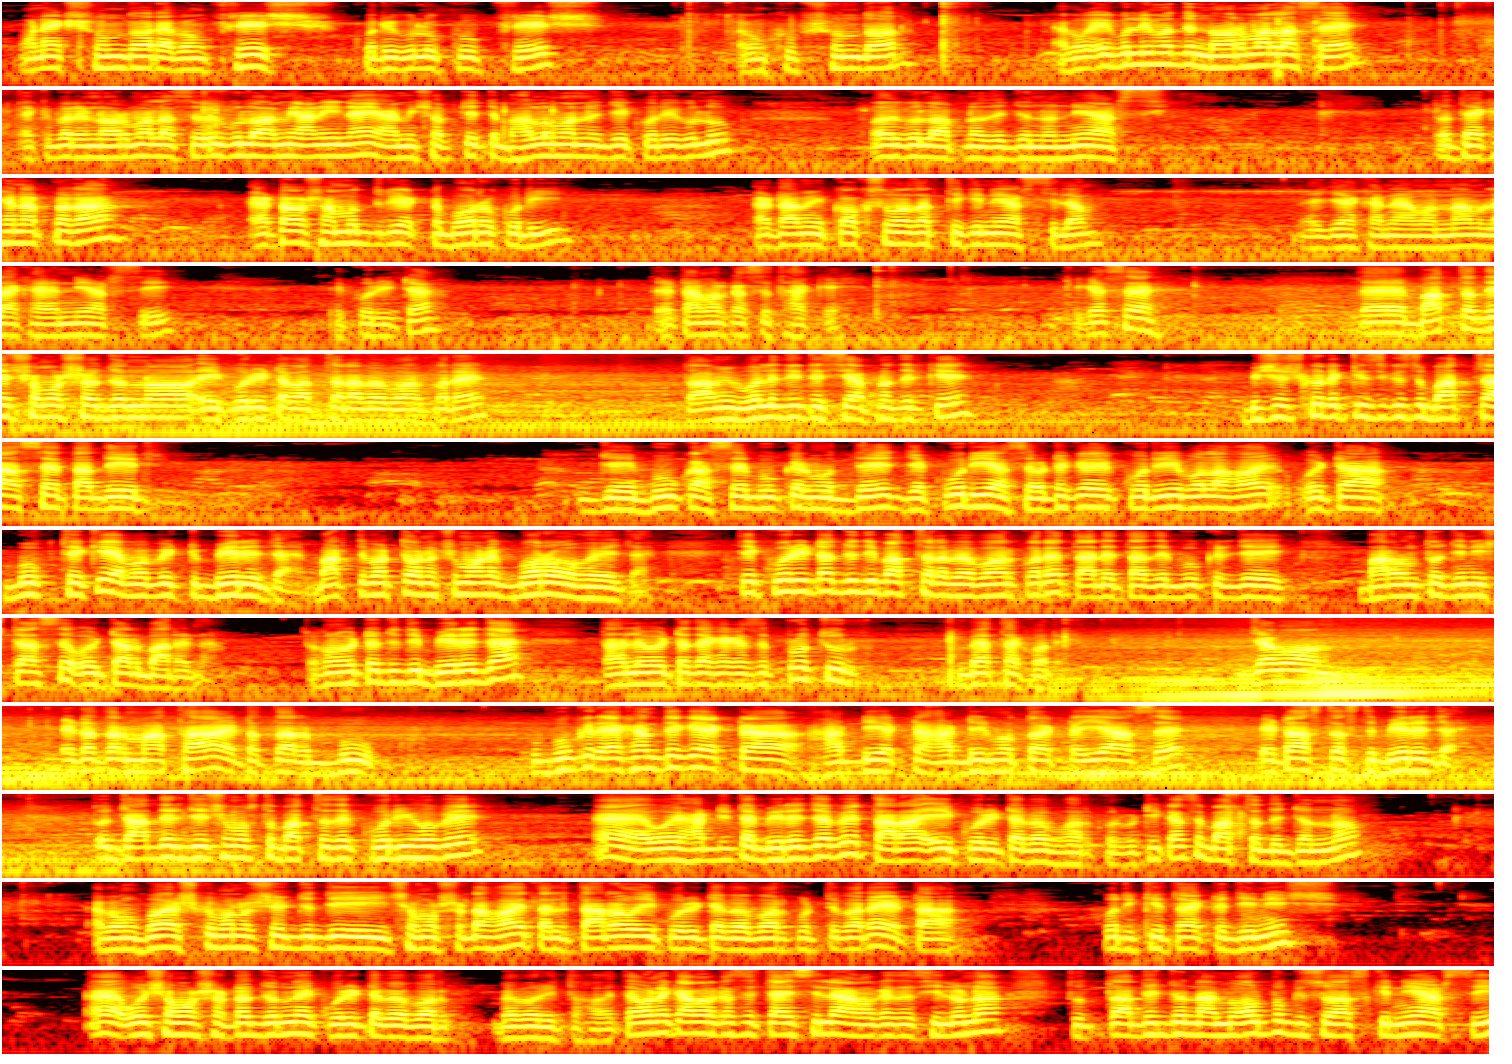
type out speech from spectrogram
অনেক সুন্দর এবং ফ্রেশ করিগুলো খুব ফ্রেশ এবং খুব সুন্দর। এবং এগুলির মধ্যে নর্মাল আছে একেবারে নর্মাল আছে, ওইগুলো আমি আনি নাই। আমি সবচেয়ে ভালো মানের যে করিগুলো ওইগুলো আপনাদের জন্য নিয়ে আসছি। তো দেখেন আপনারা, এটাও সামুদ্রিক একটা বড় করি এটা আমি কক্সবাজার থেকে নিয়ে আসছিলাম। এই যে এখানে আমার নাম লেখায় নিয়ে আসছি এই করিটা তো এটা আমার কাছে থাকে। ঠিক আছে? তা বাচ্চাদের সমস্যার জন্য এই করিটা বাচ্চারা ব্যবহার করে। তো আমি বলে দিতেছি আপনাদেরকে বিশেষ করে কিছু কিছু বাচ্চা আছে, তাদের যে বুক আছে, বুকের মধ্যে যে করি আছে, ওটাকে করিয়ে বলা হয়, ওইটা বুক থেকে এভাবে একটু বেড়ে যায়, বাড়তে বাড়তে অনেক সময় অনেক বড় হয়ে যায়। তো করিটা যদি বাচ্চারা ব্যবহার করে, তাহলে তাদের বুকের যে বাড়ন্ত জিনিসটা আছে, ওইটা আর বাড়ে না। তখন ওইটা যদি বেড়ে যায়, তাহলে ওইটা দেখা গেছে প্রচুর ব্যথা করে। যেমন এটা তার মাথা, এটা তার বুক। বুকের এখান থেকে একটা হাড্ডি, একটা হাড্ডির মতো একটা ইয়ে আছে এটা আস্তে আস্তে বেড়ে যায়। তো যাদের যে সমস্ত বাচ্চাদের করি হবে হ্যাঁ ওই হাড্ডিটা বেড়ে যাবে, তারা এই করিটা ব্যবহার করবে, ঠিক আছে, বাচ্চাদের জন্য। এবং বয়স্ক মানুষের যদি এই সমস্যাটা হয়, তাহলে তারাও এই করিটা ব্যবহার করতে পারে, এটা পরীক্ষিত একটা জিনিস। হ্যাঁ ওই সমস্যাটার জন্য এই করিটা ব্যবহার, ব্যবহৃত হয়। তাই অনেকে আমার কাছে চাইছিলেন আমার কাছে ছিল না, তো তাদের জন্য আমি অল্প কিছু আজকে নিয়ে আসছি।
